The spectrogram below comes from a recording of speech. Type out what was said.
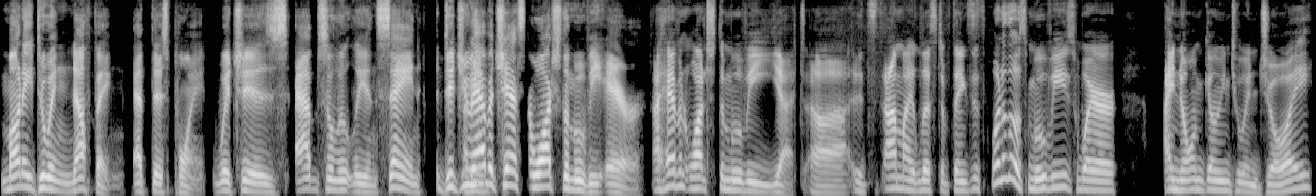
money doing nothing at this point, which is absolutely insane. Did you I mean, have a chance to watch the movie Air? I haven't watched the movie yet. Uh, it's on my list of things. It's one of those movies where I know I'm going to enjoy,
